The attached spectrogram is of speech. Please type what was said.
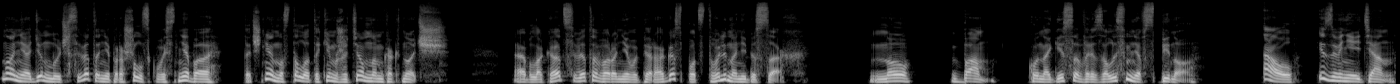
но ни один луч света не прошел сквозь небо, точнее, оно стало таким же темным, как ночь. Облака цвета вороньего пера господствовали на небесах. Ну, бам! Кунагиса врезалась мне в спину. «Ау, извини, Тян».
